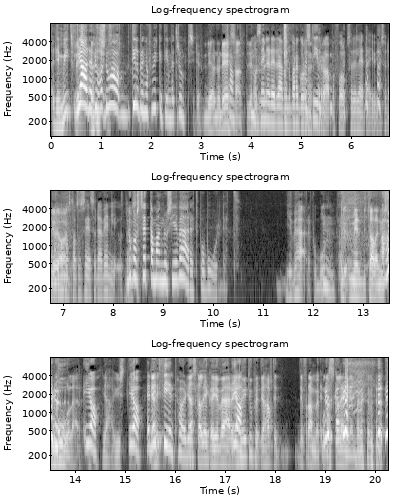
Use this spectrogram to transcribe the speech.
Ja, det är mitt fel! Ja, det, du, har- du har tillbringat för mycket tid med Trump, ser du. det, no, det är Trump. sant. Det har Och sen är det där att du bara går och stirrar på folk så det leder ju inte sådär. Ja, ja. Man måste alltså se sådär vänlig ut. Du måste sätta Magnus geväret på bordet. Geväret på bordet. Du- Men du talar nu Mm. Har du- symboler. Ja. Ja, just det. Ja, är det Jag- inte fint, hör du? Jag ska lägga geväret. Ja. Jag har inte upplevt, jag har haft det, det framme på Nu ganska ska du- länge. Men, nu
